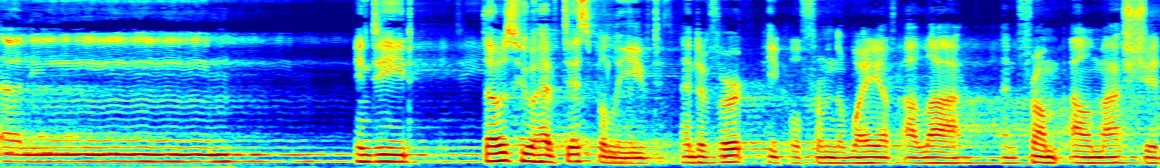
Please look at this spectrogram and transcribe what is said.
أليم Indeed, those who have disbelieved and avert people from the way of Allah and from Al-Masjid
